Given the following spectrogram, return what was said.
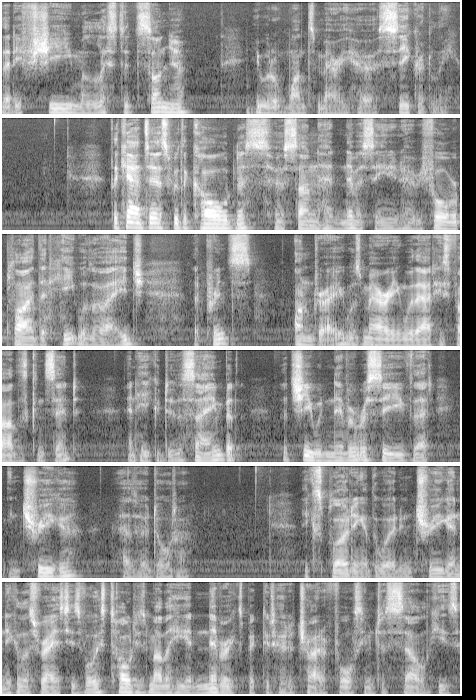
that if she molested Sonia, he would at once marry her secretly. The Countess, with a coldness her son had never seen in her before, replied that he was of age, that Prince Andrei was marrying without his father's consent, and he could do the same, but that she would never receive that intriguer as her daughter. Exploding at the word intriguer, Nicholas raised his voice, told his mother he had never expected her to try to force him to sell his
